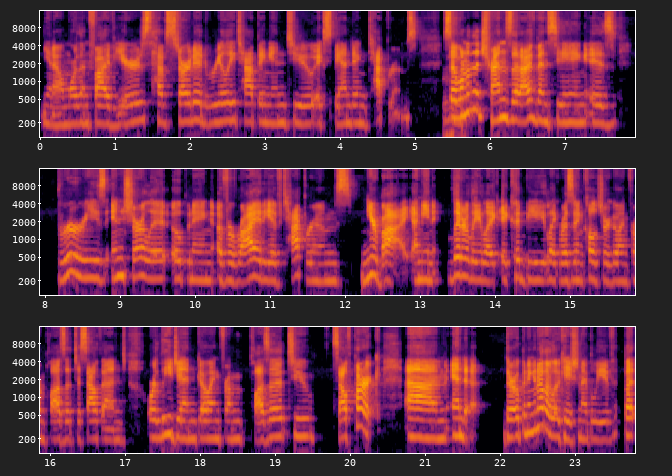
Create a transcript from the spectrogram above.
you know more than five years have started really tapping into expanding tap rooms. Mm-hmm. So one of the trends that I've been seeing is breweries in Charlotte opening a variety of tap rooms nearby. I mean, literally, like it could be like Resident Culture going from Plaza to South End, or Legion going from Plaza to South Park. Um, and they're opening another location, I believe. But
